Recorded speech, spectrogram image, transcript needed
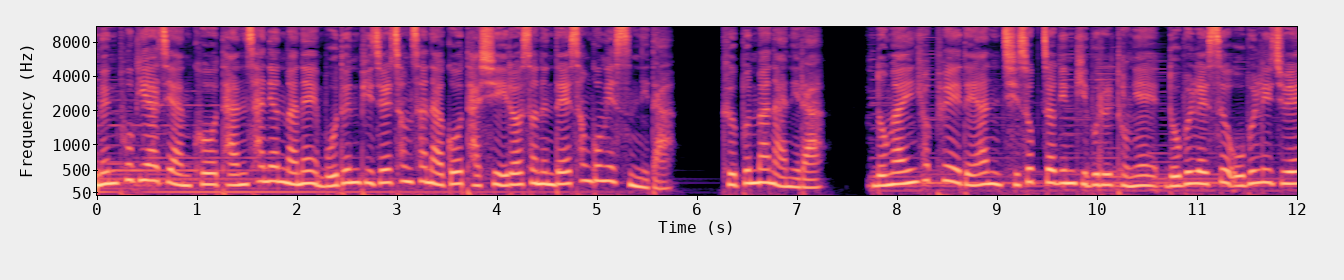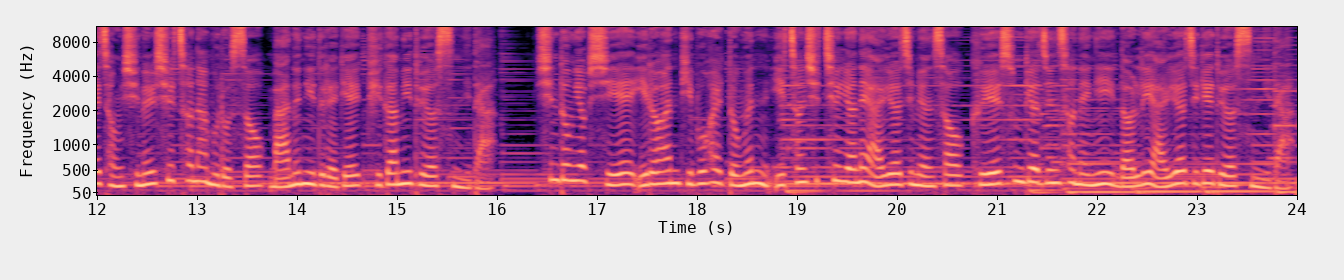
그는 포기하지 않고 단 4년 만에 모든 빚을 청산하고 다시 일어서는 데 성공했습니다. 그뿐만 아니라 농아인 협회에 대한 지속적인 기부를 통해 노블레스 오블리주의 정신을 실천함으로써 많은 이들에게 귀감이 되었습니다. 신동엽 씨의 이러한 기부 활동은 2017년에 알려지면서 그의 숨겨진 선행이 널리 알려지게 되었습니다.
